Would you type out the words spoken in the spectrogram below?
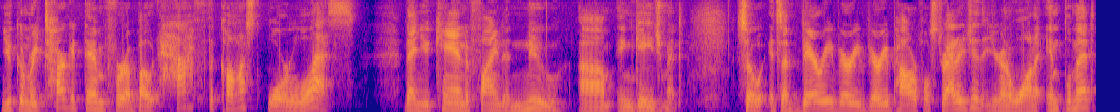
you can retarget them for about half the cost or less than you can to find a new um, engagement. So it's a very, very, very powerful strategy that you're going to want to implement.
